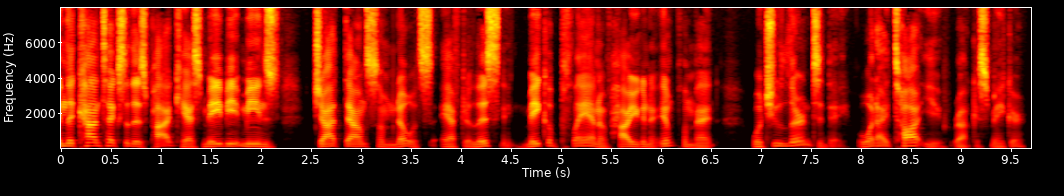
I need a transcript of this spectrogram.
In the context of this podcast, maybe it means jot down some notes after listening. Make a plan of how you're going to implement what you learned today, what I taught you, Ruckus Maker.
